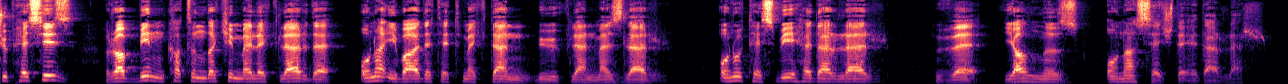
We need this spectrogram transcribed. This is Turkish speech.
Şüphesiz Rabbin katındaki melekler de ona ibadet etmekten büyüklenmezler. Onu tesbih ederler ve yalnız ona secde ederler.''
